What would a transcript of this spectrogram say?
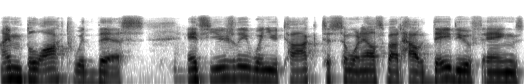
I'm blocked with this." And it's usually when you talk to someone else about how they do things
